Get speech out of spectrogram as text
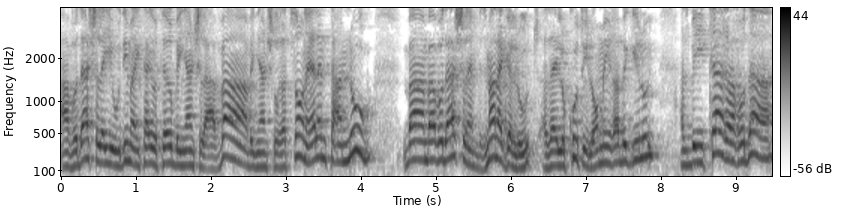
העבודה של היהודים הייתה יותר בעניין של אהבה, בעניין של רצון, היה להם תענוג בעבודה שלהם. בזמן הגלות, אז האלוקות היא לא מהירה בגילוי, אז בעיקר העבודה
